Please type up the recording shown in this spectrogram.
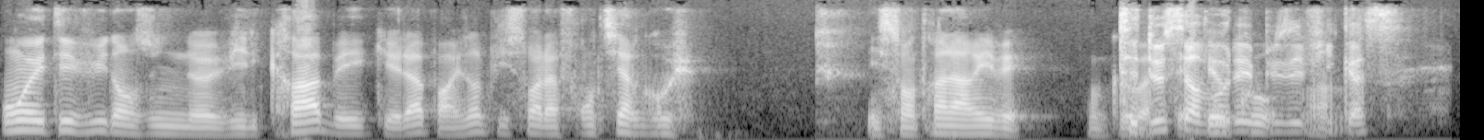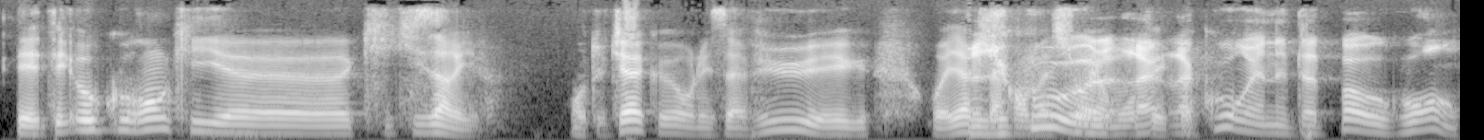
ont été vus dans une ville crabe et que là, par exemple, ils sont à la frontière grue. Ils sont en train d'arriver. Ouais, deux t'es- t'es cerveaux au les plus efficaces. T'es au courant qu'ils euh, arrivent. En tout cas, qu'on les a vus et on va dire que du coup, euh, est la, la cour elle n'est peut-être pas au courant,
